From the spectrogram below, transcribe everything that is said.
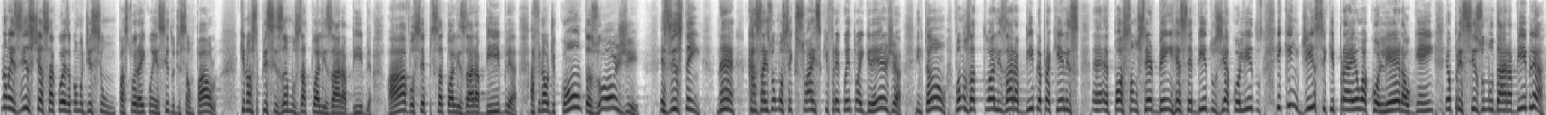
Não existe essa coisa, como disse um pastor aí conhecido de São Paulo, que nós precisamos atualizar a Bíblia. Ah, você precisa atualizar a Bíblia. Afinal de contas, hoje existem né, casais homossexuais que frequentam a igreja. Então, vamos atualizar a Bíblia para que eles é, possam ser bem recebidos e acolhidos. E quem disse que para eu acolher alguém eu preciso mudar a Bíblia?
